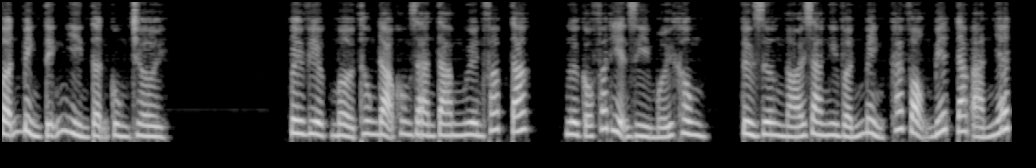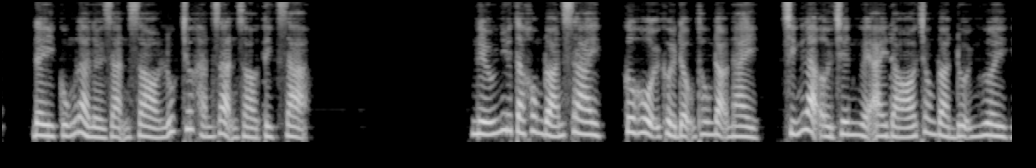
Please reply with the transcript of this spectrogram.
vẫn bình tĩnh nhìn tận cùng trời. Về việc mở thông đạo không gian tam nguyên pháp tắc, ngươi có phát hiện gì mới không? Từ dương nói ra nghi vấn mình khát vọng biết đáp án nhất, đây cũng là lời dặn dò lúc trước hắn dặn dò tịch dạ. Nếu như ta không đoán sai, cơ hội khởi động thông đạo này, chính là ở trên người ai đó trong đoàn đội người.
